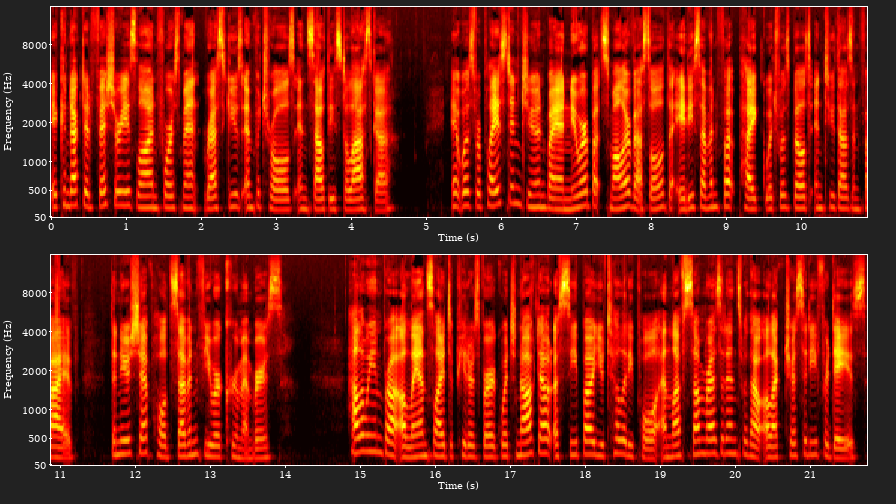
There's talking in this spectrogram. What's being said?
It conducted fisheries law enforcement, rescues, and patrols in southeast Alaska. It was replaced in June by a newer but smaller vessel, the 87 foot Pike, which was built in 2005. The new ship holds seven fewer crew members. Halloween brought a landslide to Petersburg, which knocked out a SEPA utility pole and left some residents without electricity for days.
